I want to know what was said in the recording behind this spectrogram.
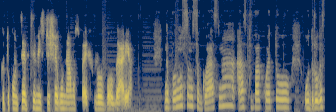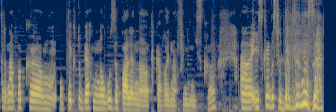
като концепция, мисля, че ще е голям успех в България. Напълно съм съгласна. Аз това, което от друга страна пък, тъй като бях много запалена такава една феминистка, исках да се отдръпна назад,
